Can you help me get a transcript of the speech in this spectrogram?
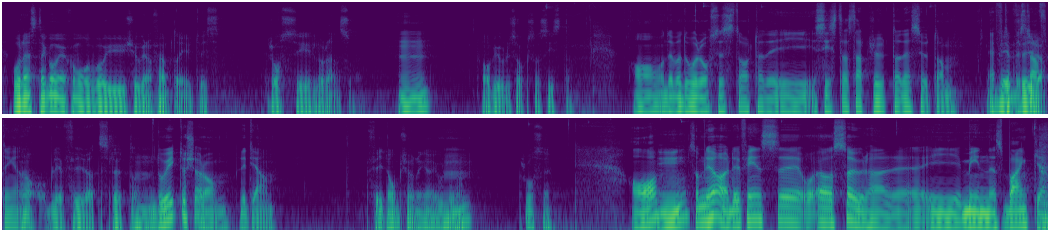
Och nästa gång jag kommer ihåg var ju 2015 givetvis. Rossi Lorenzo. Mm. Avgjordes också sista. Ja, och det var då Rossi startade i sista startruta dessutom. Efter Blev fyra. bestraffningen. Ja, och blev fyra till slut då. Mm, då gick det att köra om lite grann. Fina omkörningar gjorde Mm. det. Rossi. Ja, Mm. som ni hör, det finns eh, att ösa ur här eh, i minnesbanken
